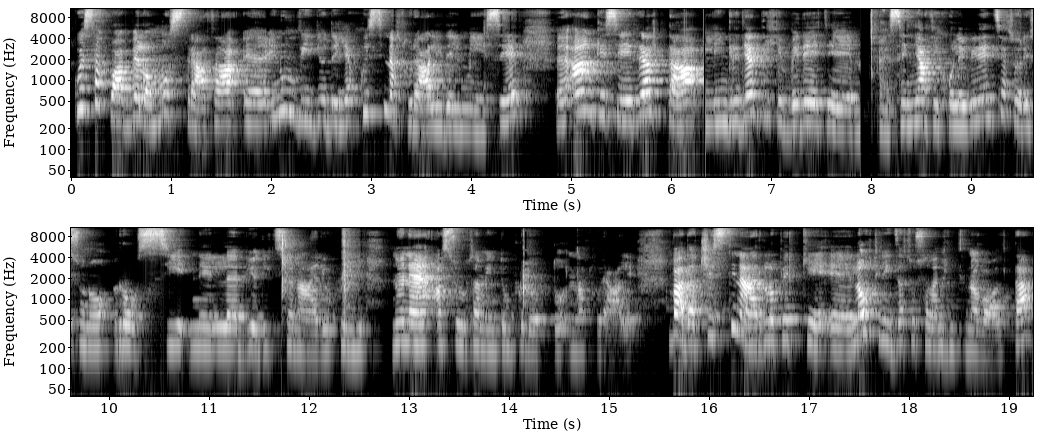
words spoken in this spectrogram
Questa qua ve l'ho mostrata eh, in un video degli acquisti naturali del mese eh, anche se in realtà gli ingredienti che vedete segnati con l'evidenziatore sono rossi nel biodizionario, quindi non è assolutamente un prodotto naturale. Vado a cestinarlo perché eh, l'ho utilizzato solamente una volta,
